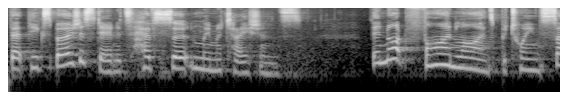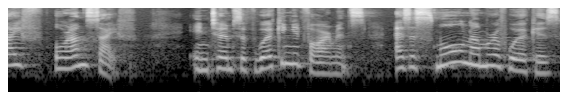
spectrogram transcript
that the exposure standards have certain limitations. They're not fine lines between safe or unsafe in terms of working environments as a small number of workers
